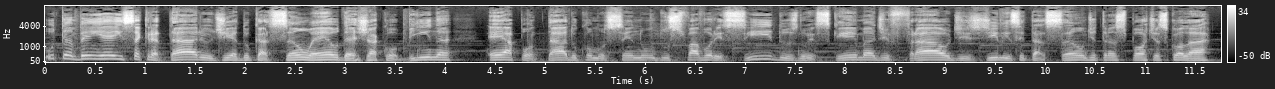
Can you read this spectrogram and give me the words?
o também ex-secretário de Educação Helder Jacobina é apontado como sendo um dos favorecidos no esquema de fraudes de licitação de transporte escolar.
